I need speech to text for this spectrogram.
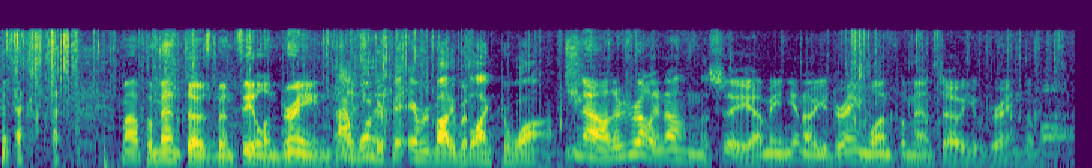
My pimento's been feeling drained. I lately. wonder if everybody would like to watch. No, there's really nothing to see. I mean, you know, you drain one pimento, you've drained them all.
